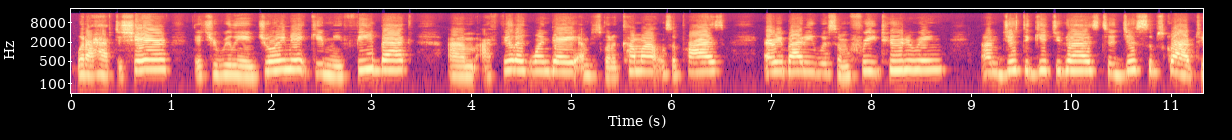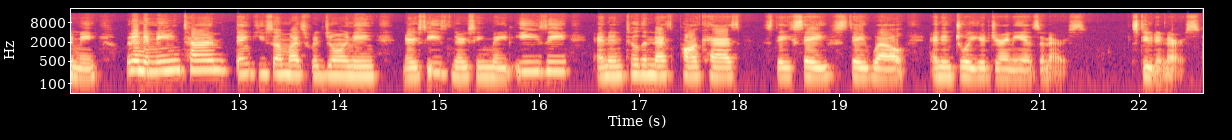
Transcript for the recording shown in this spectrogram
what I have to share, that you're really enjoying it. Give me feedback. Um, I feel like one day I'm just going to come out and surprise everybody with some free tutoring um, just to get you guys to just subscribe to me. But in the meantime, thank you so much for joining Nurse Eades, Nursing Made Easy. And until the next podcast, stay safe, stay well, and enjoy your journey as a nurse, student nurse.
